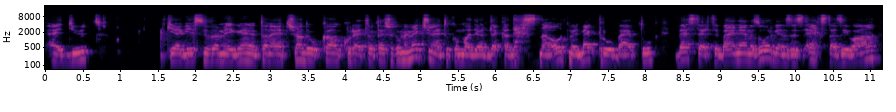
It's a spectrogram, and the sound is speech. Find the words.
együtt kiegészülve még tanácsadókkal, kurátortársakkal, mi megcsináltuk a magyar Decadence Now-t, mert megpróbáltuk Besztercebányán az Organzes Ecstasy-val,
